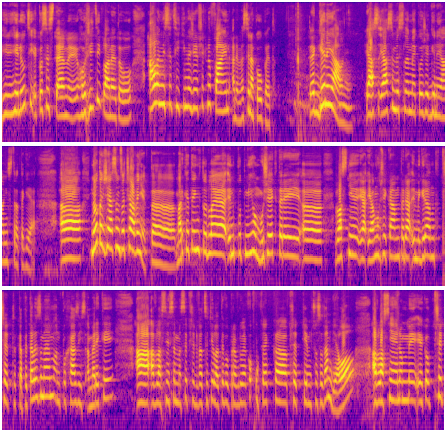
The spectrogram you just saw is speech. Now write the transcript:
hynoucí ekosystémy, hořící planetu, ale my se cítíme, že je všechno fajn a jdeme si nakoupit. To je geniální. Já, já si myslím, jako, že geniální strategie. Uh, no, takže já jsem začala vinit uh, marketing. Tohle je input mýho muže, který uh, vlastně, já, já mu říkám teda imigrant před kapitalismem, on pochází z Ameriky a, a vlastně jsem asi před 20 lety opravdu jako utek před tím, co se tam dělo a vlastně jenom mi jako před,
